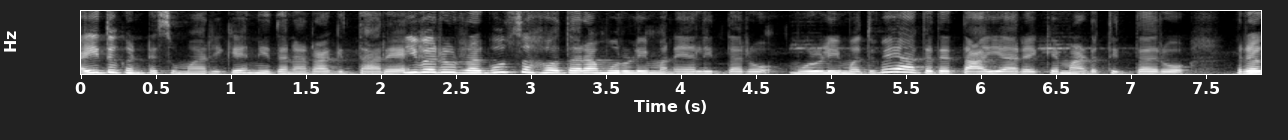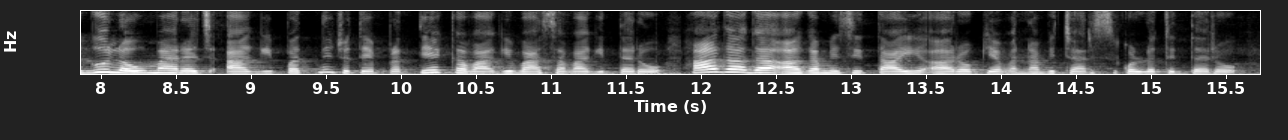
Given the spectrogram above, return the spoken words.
ಐದು ಗಂಟೆ ಸುಮಾರಿಗೆ ನಿಧನರಾಗಿದ್ದಾರೆ. ಇವರು ರಘು ಸಹೋದರ ಮುರುಳಿ ಮನೆಯಲ್ಲಿದ್ದರು. ಮುರುಳಿ ಮದುವೆಯಾಗದೆ ತಾಯಿ ಆರೈಕೆ ಮಾಡುತ್ತಿದ್ದರು. ರಘು ಲವ್ ಮ್ಯಾರೇಜ್ ಆಗಿ ಪತ್ನಿ ಜೊತೆ ಪ್ರತ್ಯೇಕವಾಗಿ ವಾಸವಾಗಿದ್ದರು. ಆಗಾಗ ಆಗಮಿಸಿ ತಾಯಿ ಆರೋಗ್ಯವನ್ನ ವಿಚಾರಿಸಿಕೊಳ್ಳುತ್ತಿದ್ದರು.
